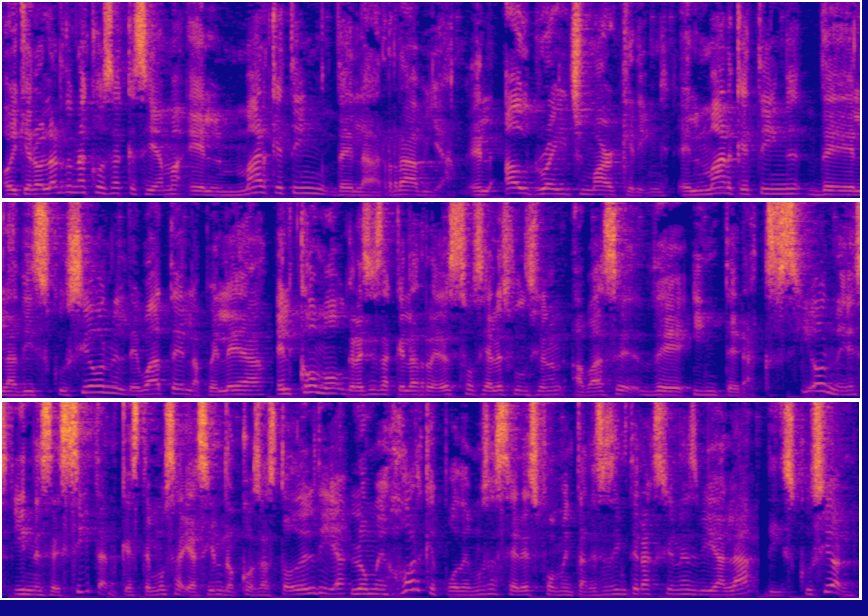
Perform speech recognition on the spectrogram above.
Hoy quiero hablar de una cosa que se llama el marketing de la rabia, el outrage marketing, el marketing de la discusión, el debate, la pelea, el cómo gracias a que las redes sociales funcionan a base de interacciones y necesitan que estemos ahí haciendo cosas todo el día. Lo mejor que podemos hacer es fomentar esas interacciones vía la discusión.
